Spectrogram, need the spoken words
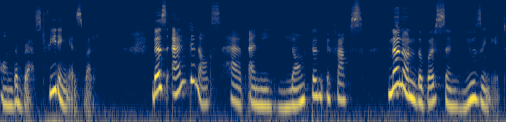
on the breastfeeding as well. Does Entonox have any long-term effects? None on the person using it.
